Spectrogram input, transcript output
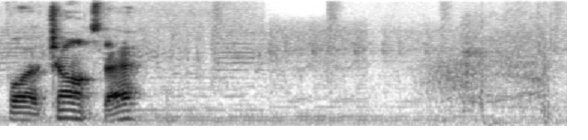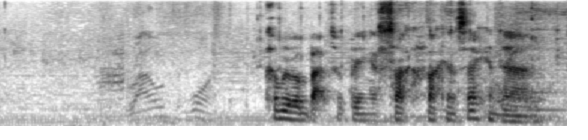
For a chance there. Can't believe I'm back to being a sucker fucking second dan.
